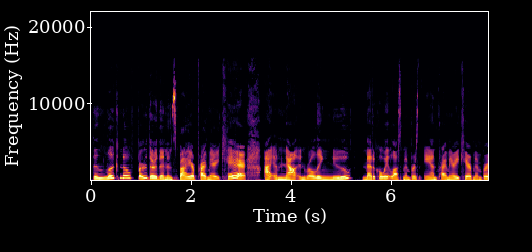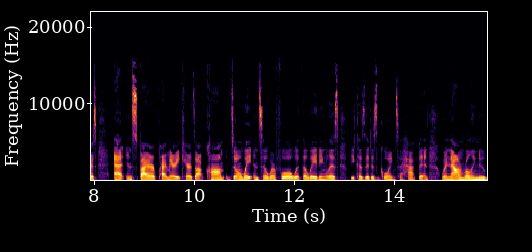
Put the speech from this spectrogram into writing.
then look no further than Inspire Primary Care. I am now enrolling new medical weight loss members and primary care members at inspireprimarycare.com. Don't wait until we're full with a waiting list because it is going to happen. We're now enrolling new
